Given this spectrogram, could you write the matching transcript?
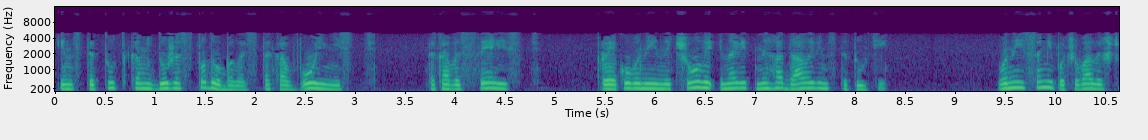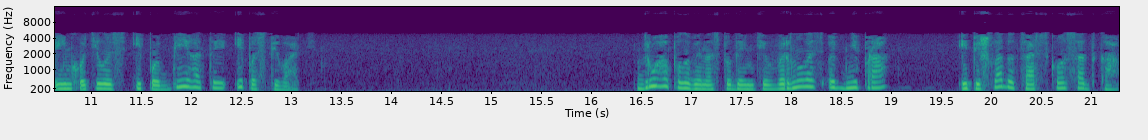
Інституткам дуже сподобалась така вольність, така веселість, про яку вони й не чули і навіть не гадали в інституті. Вони й самі почували, що їм хотілося і побігати, і поспівати. Друга половина студентів вернулась від Дніпра і пішла до царського садка.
